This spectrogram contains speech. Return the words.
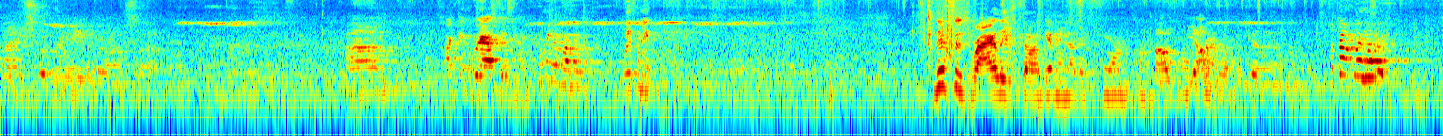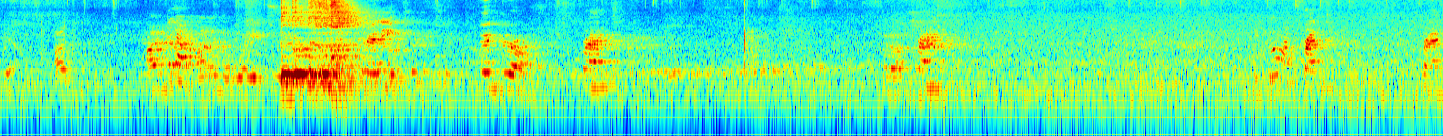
one, I just put my name in the wrong spot. Um, I can grab this one. Come here, Willow, with me. This is Riley's, but I'll get another form from oh, I'll, yeah, I'll go up and get another. Okay, yeah. I'm, I'm, I'm in the way to... Ready? Good girl. Frank. Put up Frank. Keep going, Frank. Frank.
